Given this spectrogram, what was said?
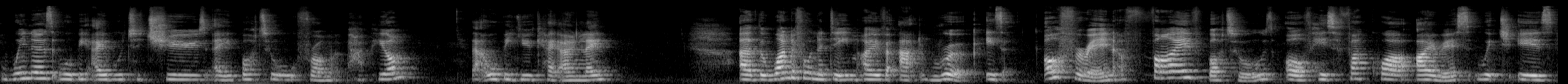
winners will be able to choose a bottle from Papillon. That will be UK only. Uh, the wonderful Nadim over at Rook is offering five bottles of his Faqqua Iris, which is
